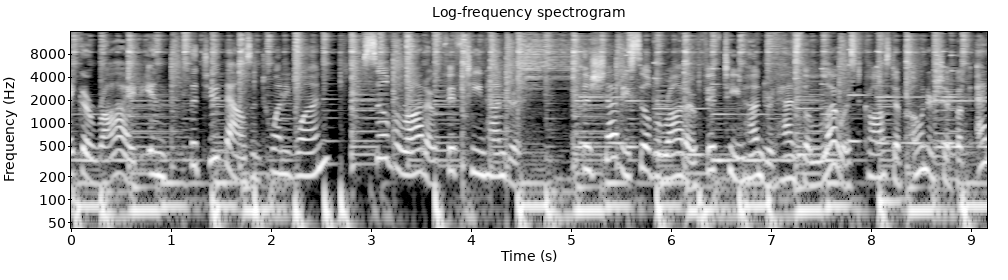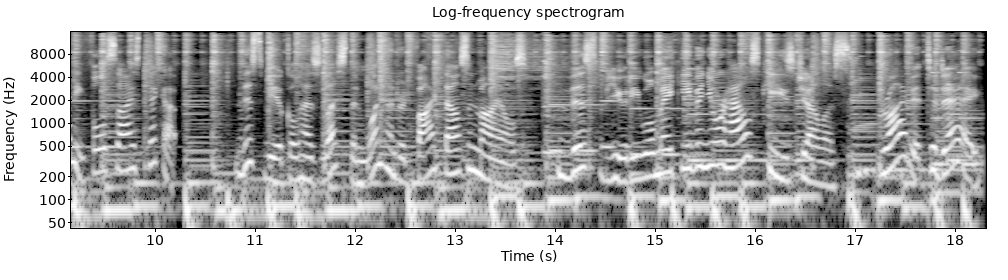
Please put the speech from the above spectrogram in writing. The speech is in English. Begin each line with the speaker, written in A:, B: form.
A: Take a ride in the 2021 Silverado 1500. The Chevy Silverado 1500 has the lowest cost of ownership of any full-size pickup. This vehicle has less than 105,000 miles. This beauty will make even your house keys jealous. Drive it today.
